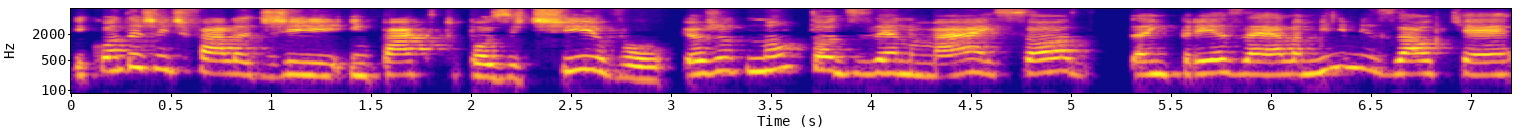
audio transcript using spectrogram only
E quando a gente fala de impacto positivo, eu já não estou dizendo mais só da empresa ela minimizar o que é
